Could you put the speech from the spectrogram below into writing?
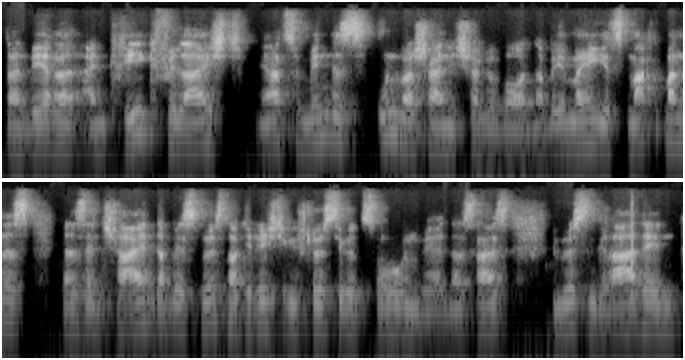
dann wäre ein Krieg vielleicht ja zumindest unwahrscheinlicher geworden. Aber immerhin, jetzt macht man es. Das ist entscheidend. Aber es müssen auch die richtigen Schlüsse gezogen werden. Das heißt, wir müssen gerade in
